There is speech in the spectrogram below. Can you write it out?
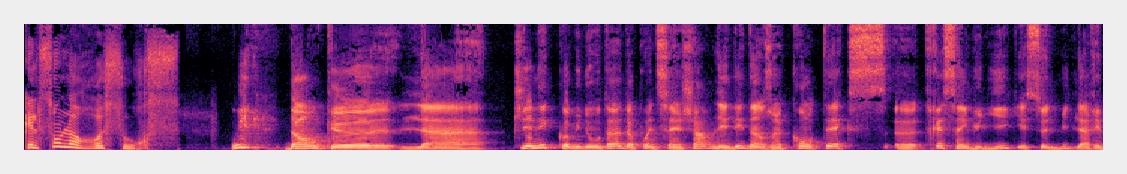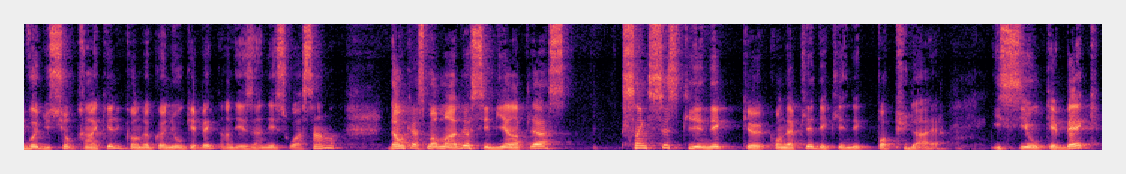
Quelles sont leurs ressources? Oui, donc euh, la clinique communautaire de Pointe-Saint-Charles est née dans un contexte euh, très singulier qui est celui de la Révolution tranquille qu'on a connue au Québec dans les années 60. Donc, à ce moment-là, c'est mis en place cinq, six cliniques euh, qu'on appelait des cliniques populaires ici au Québec.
